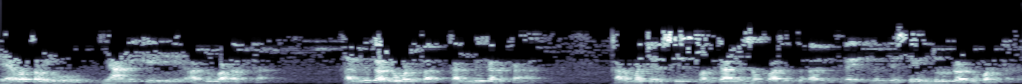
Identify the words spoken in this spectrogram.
దేవతలు జ్ఞానికి అడ్డుపడతారు కర్మికి అడ్డుపడతారు కర్మి కనుక కర్మ చేసి స్వర్గాన్ని సంపాదించడానికి ప్రయత్నం చేస్తే ఇంద్రుడికి అడ్డుపడతాడు.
